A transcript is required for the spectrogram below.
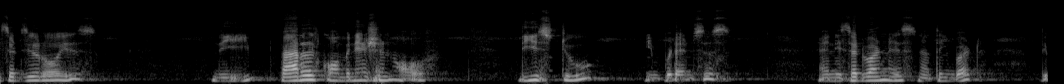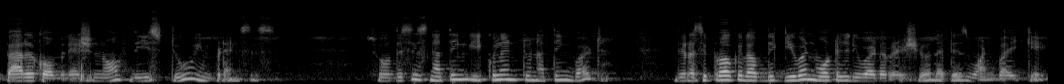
Z0 is the parallel combination of these two impedances and Z1 is nothing but the parallel combination of these two impedances. So this is nothing equivalent to nothing but the reciprocal of the given voltage divider ratio that is 1 by K.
